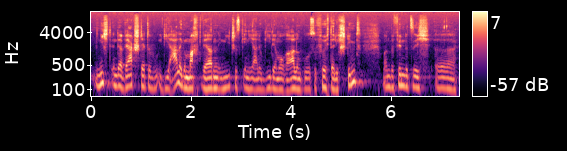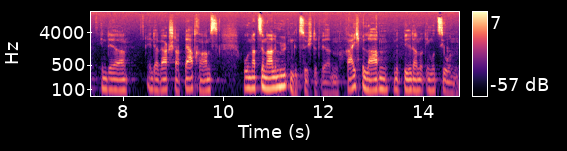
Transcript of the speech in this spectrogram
nicht in der Werkstätte, wo Ideale gemacht werden, in Nietzsches Genealogie der Moral und wo es so fürchterlich stinkt. Man befindet sich äh, in der in der Werkstatt Bertrams, wo nationale Mythen gezüchtet werden, reich beladen mit Bildern und Emotionen.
